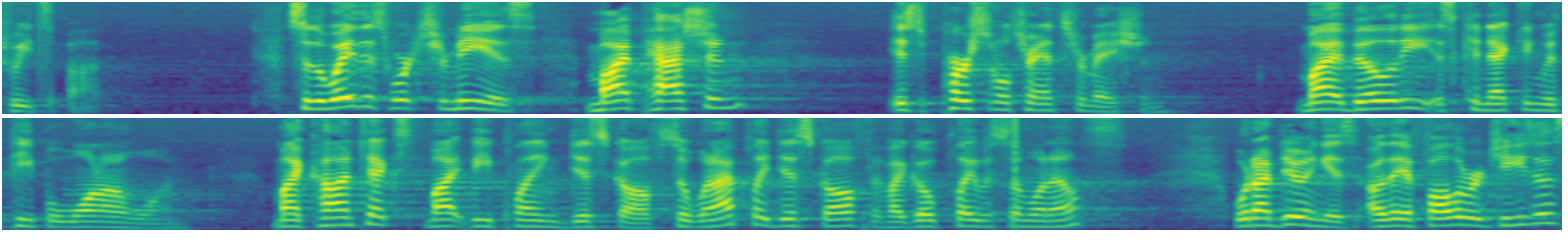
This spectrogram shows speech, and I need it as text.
sweet spot. So, the way this works for me is my passion is personal transformation. My ability is connecting with people one on one. My context might be playing disc golf. So, when I play disc golf, if I go play with someone else, what I'm doing is, are they a follower of Jesus?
